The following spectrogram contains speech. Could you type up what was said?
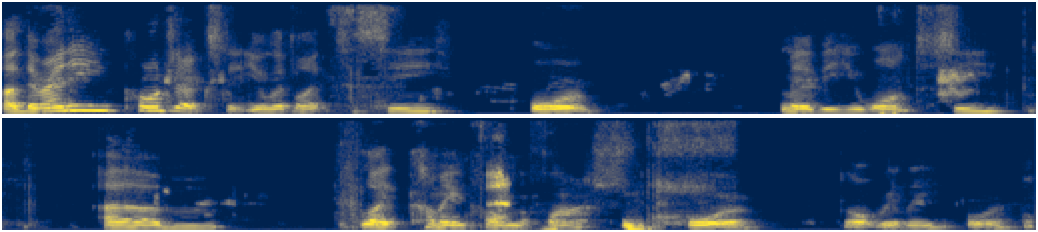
Are there any projects that you would like to see, or maybe you want to see, um, like coming from the Flash, or not really, or?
